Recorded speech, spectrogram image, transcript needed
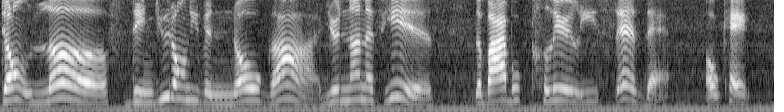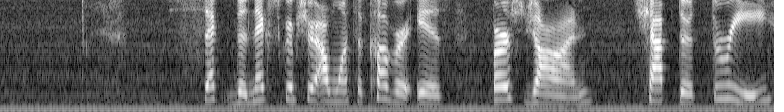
don't love, then you don't even know God. You're none of His. The Bible clearly says that. Okay. Sec- the next scripture I want to cover is First John chapter 3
